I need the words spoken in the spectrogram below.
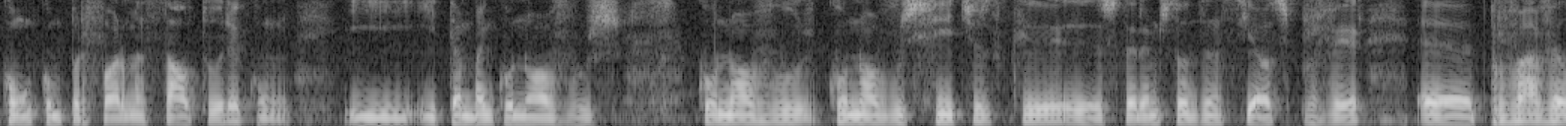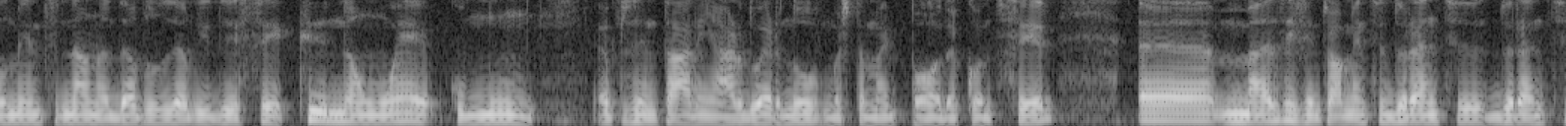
com, com performance à altura com, e, e também com novos, com, novos, com novos features que eh, estaremos todos ansiosos por ver. Uh, provavelmente não na WWDC, que não é comum apresentarem hardware novo, mas também pode acontecer. Uh, mas eventualmente durante, durante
